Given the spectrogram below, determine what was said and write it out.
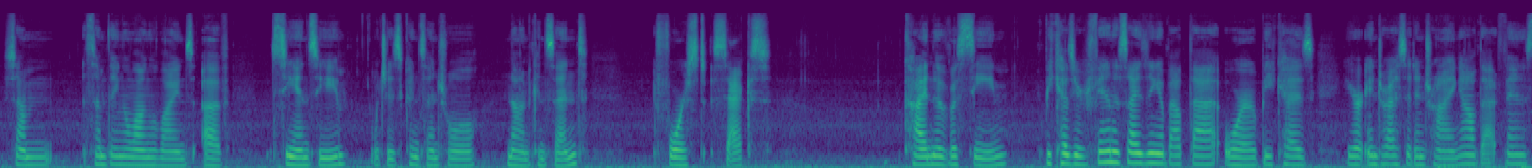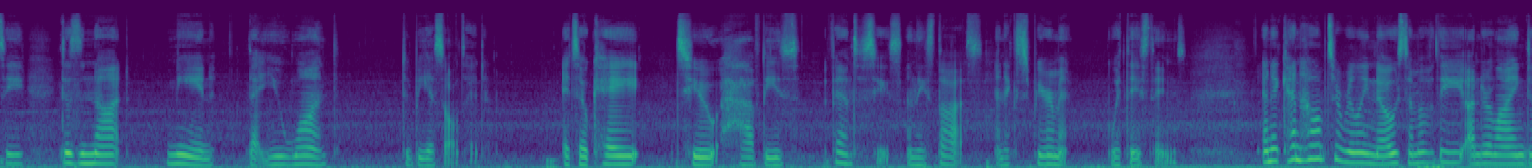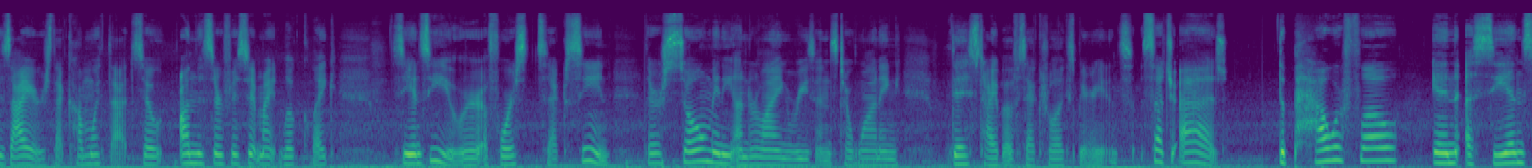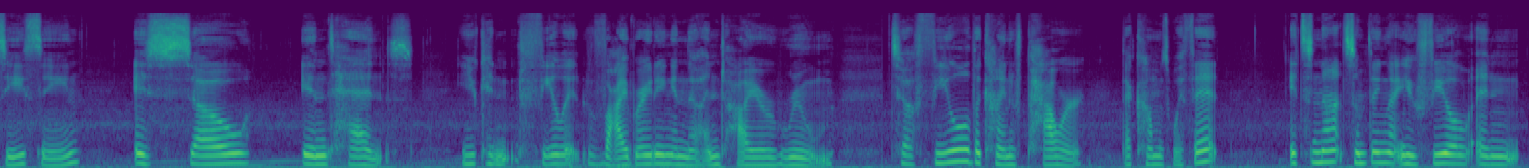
some something along the lines of CNC, which is consensual non consent, forced sex, kind of a scene, because you're fantasizing about that or because you're interested in trying out that fantasy, does not mean that you want to be assaulted. It's okay to have these fantasies and these thoughts and experiment with these things. And it can help to really know some of the underlying desires that come with that. So, on the surface, it might look like CNC or a forced sex scene. There are so many underlying reasons to wanting this type of sexual experience, such as the power flow in a CNC scene is so intense. You can feel it vibrating in the entire room. To feel the kind of power that comes with it, it's not something that you feel in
